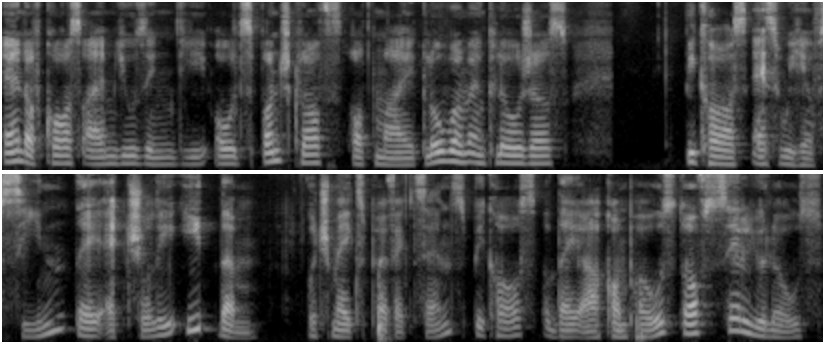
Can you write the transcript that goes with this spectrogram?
And of course I'm using the old sponge cloths of my glowworm enclosures because as we have seen they actually eat them, which makes perfect sense because they are composed of cellulose.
